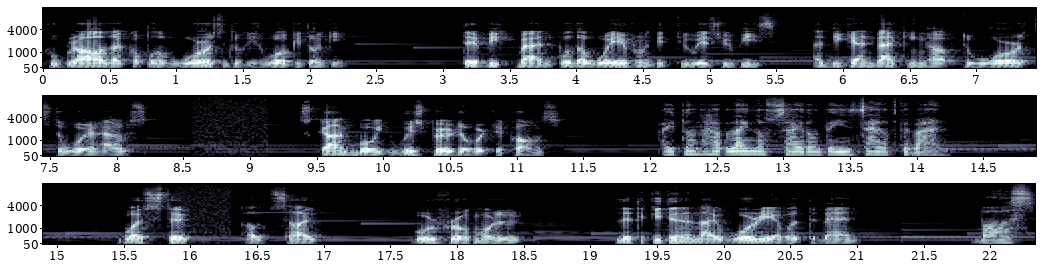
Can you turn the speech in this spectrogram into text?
who growled a couple of words into his walkie-talkie. The big man pulled away from the two SUVs and began backing up towards the warehouse. Skunk Boy whispered over the comms. I don't have line of sight on the inside of the van. What's the outside? Bullfrog muttered. Let the kitten and I worry about the band. Boss,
